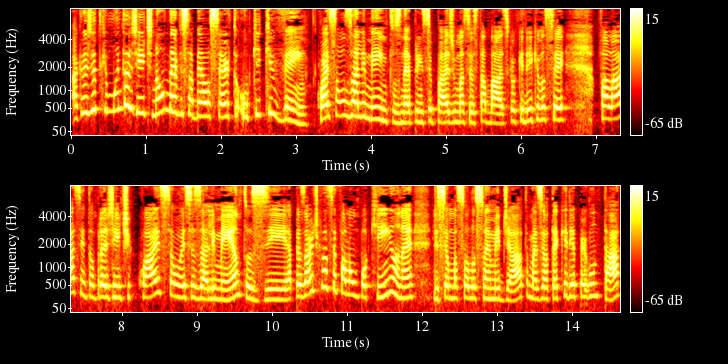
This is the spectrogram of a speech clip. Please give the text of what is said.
Acredito que muita gente não deve saber ao certo o que, que vem, quais são os alimentos né, principais de uma cesta básica. Eu queria que você falasse então para a gente quais são esses alimentos e apesar de que você falou um pouquinho né, de ser uma solução imediata, mas eu até queria perguntar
